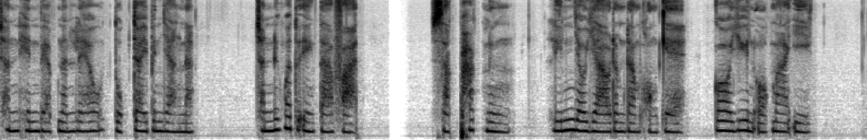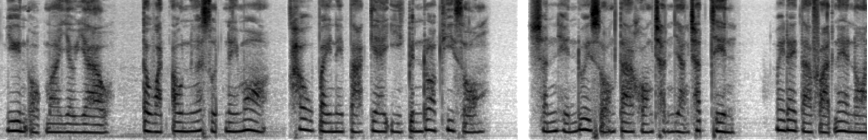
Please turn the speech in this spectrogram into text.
ฉันเห็นแบบนั้นแล้วตกใจเป็นอย่างหนัก ฉันนึกว่าตัวเองตาฝาด สักพักหนึ่ง ลิ้นยาวๆดำๆของแก ก็ยื่นออกมาอีก ยื่นออกมายาวๆ ตวัดเอาเนื้อสดในหม้อ เข้าไปในปากแกอีกเป็นรอบที่สอง ฉันเห็นด้วยสองตาของฉันอย่างชัดเจน ไม่ได้ตาฝาดแน่นอน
